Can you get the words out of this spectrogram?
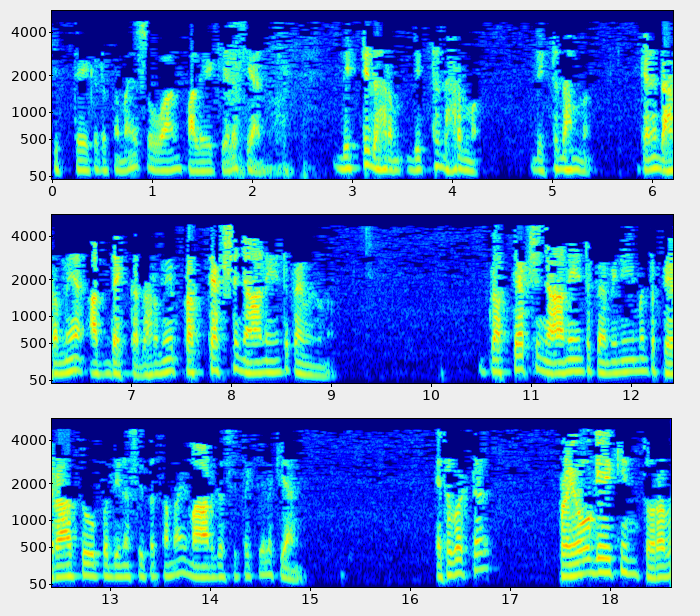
චිත්තයකට තමයි සෝවාන් ඵලය කියලා කියන්නේ. දිට්ඨි ධර්ම, දිට්ඨ ධර්ම, දිට්ඨ ධම්ම. කියන්නේ ධර්මය අත්දැක්ක, ධර්මයේ ප්‍රත්‍යක්ෂ ඥාණයට පැමිණුණා. ප්‍රත්‍යක්ෂ ඥාණයට පැමිණීමට පෙර ආතෝ උපදින සිත තමයි මාර්ගසිත කියලා කියන්නේ. එතකොට ප්‍රයෝගයකින් තොරව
